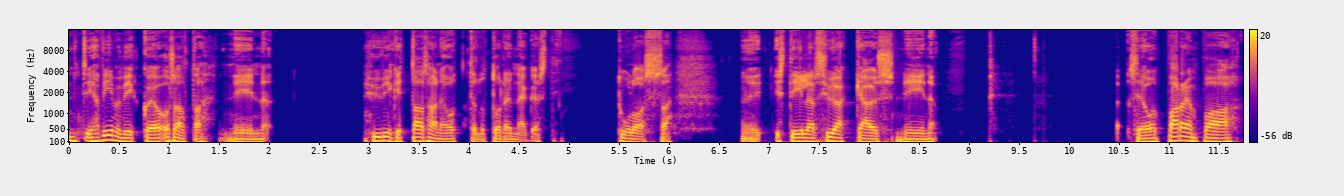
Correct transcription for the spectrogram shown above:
nyt ihan viime viikkojen osalta, niin hyvinkin tasainen ottelu todennäköisesti tulossa. Steelers hyökkäys, niin se on parempaa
